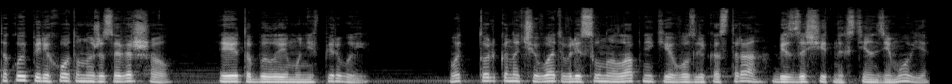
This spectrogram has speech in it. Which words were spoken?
Такой переход он уже совершал, и это было ему не впервые. Вот только ночевать в лесу на лапнике возле костра, без защитных стен зимовья,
